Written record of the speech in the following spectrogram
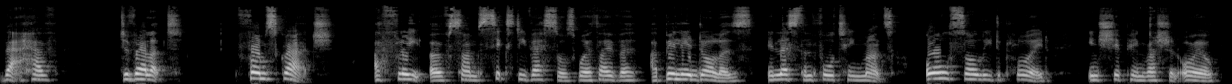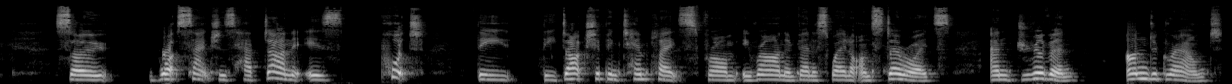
that have developed from scratch a fleet of some 60 vessels worth over a billion dollars in less than 14 months, all solely deployed in shipping Russian oil. So, what sanctions have done is put the the dark shipping templates from Iran and Venezuela on steroids and driven underground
